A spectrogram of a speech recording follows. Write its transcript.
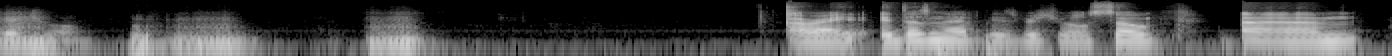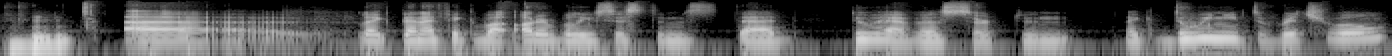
ritual. All right, it doesn't have these rituals. So, um, uh, like then I think about other belief systems that do have a certain like. Do we need the ritual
